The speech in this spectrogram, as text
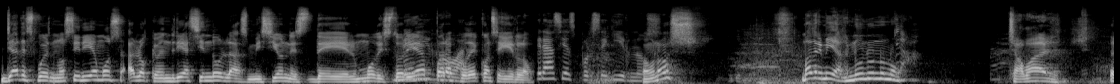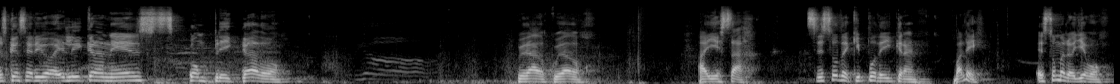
Ya después nos iríamos a lo que vendría siendo las misiones del modo historia para poder conseguirlo. Gracias por seguirnos. Vámonos. Madre mía, no, no, no, no. Chaval, es que en serio, el Ikran es complicado. Cuidado, cuidado. Ahí está. Es eso de equipo de Ikran. Vale. Esto me lo llevo.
